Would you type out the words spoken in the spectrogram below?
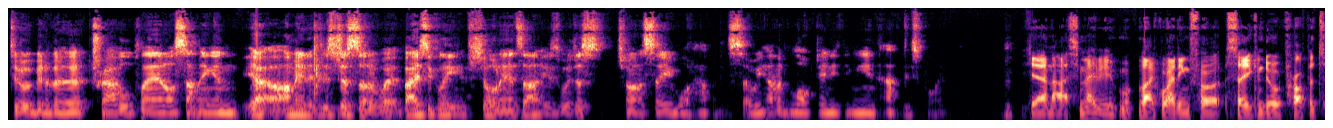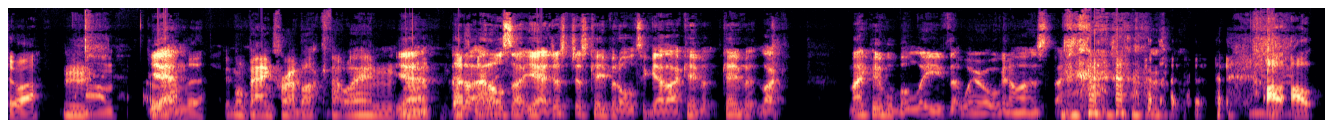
do a bit of a travel plan or something and yeah i mean it's just sort of basically short answer is we're just trying to see what happens so we haven't locked anything in at this point Yeah, nice. Maybe like waiting for so you can do a proper tour Mm. um Yeah. around the bit more bang for our buck that way. And yeah Mm, and, and also yeah just just keep it all together keep it keep it like make people believe that we're organized basically I'll I'll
